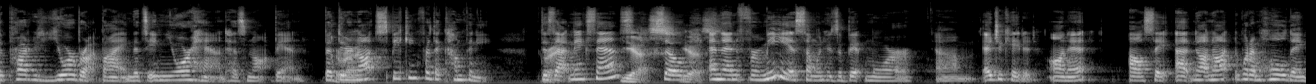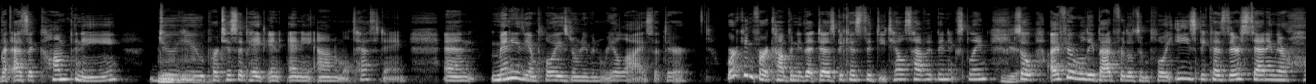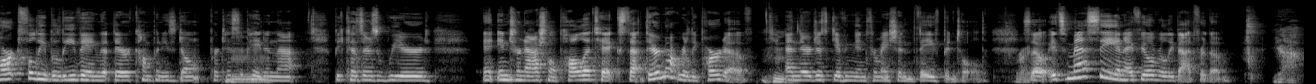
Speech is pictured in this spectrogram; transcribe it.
the product you're brought buying that's in your hand has not been but they're not speaking for the company does Right. that make sense Yes, so yes. and then for me as someone who's a bit more um, educated on it i'll say uh, not not what i'm holding but as a company do Mm-hmm. you participate in any animal testing? And many of the employees don't even realize that they're working for a company that does because the details haven't been explained. So i feel really bad for those employees because they're standing there heartfully believing that their companies don't participate Mm-hmm. in that because there's weird international politics that they're not really part of Mm-hmm. and they're just giving the information they've been told. So it's messy and i feel really bad for them. Yeah,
